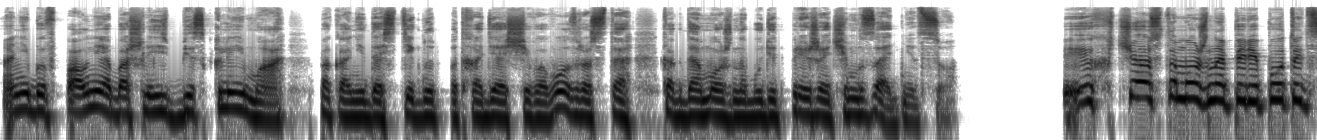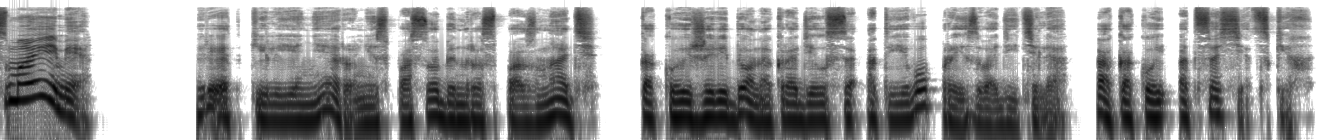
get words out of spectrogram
они бы вполне обошлись без клейма, пока не достигнут подходящего возраста, когда можно будет прижечь им задницу. Их часто можно перепутать с моими. Редкий Льенеру не способен распознать, какой же ребенок родился от его производителя, а какой от соседских.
